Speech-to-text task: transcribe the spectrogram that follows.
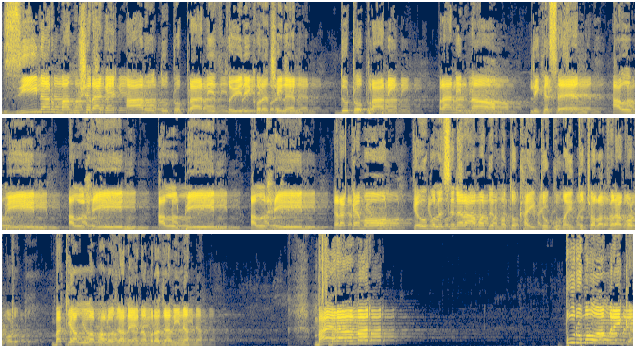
জিন আর মানুষের আগে আরও দুটো প্রাণী তৈরি করেছিলেন। দুটো প্রাণী। প্রাণীর নাম লিখেছেন, আলবিন, আলহিন আলবিন, আলহিন। এরা কেমন? কেউ বলেছেন, এরা আমাদের মতো খাইতো, ঘুমাইতো, চলাফেরা করত। বাকি আল্লাহ ভালো জানেন, আমরা জানি না। ভাইরা আমার, পূর্ব আমেরিকা,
